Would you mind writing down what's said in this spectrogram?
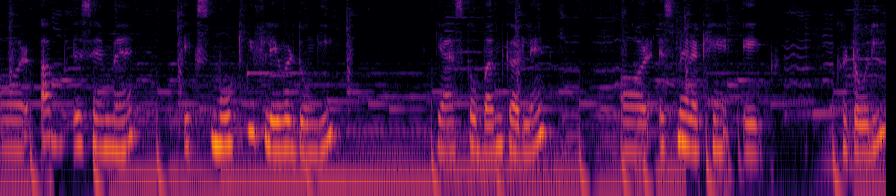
और अब इसे मैं एक स्मोकी फ्लेवर दूँगी। गैस को बंद कर लें और इसमें रखें एक कटोरी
